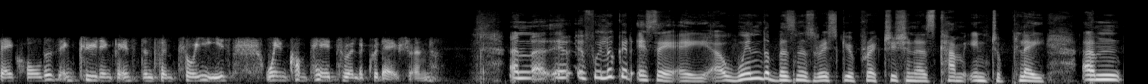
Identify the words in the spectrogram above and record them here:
stakeholders, including, for instance, employees, when compared to a liquidation. And uh, if we look at SAA, uh, when the business rescue practitioners come into play, um,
